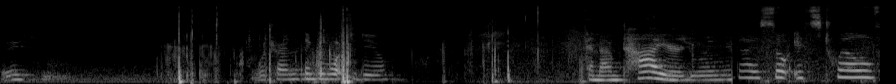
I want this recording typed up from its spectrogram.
Face We're trying to think of what to do. And I'm tired. Guys, so it's 12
